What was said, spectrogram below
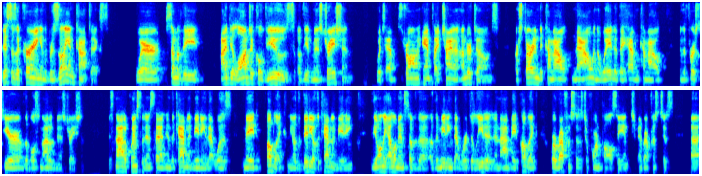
this is occurring in the Brazilian context where some of the ideological views of the administration, which have strong anti-China undertones, are starting to come out now in a way that they haven't come out in the first year of the Bolsonaro administration. It's not a coincidence that in the cabinet meeting that was made public, you know, the video of the cabinet meeting, the only elements of the of the meeting that were deleted and not made public were references to foreign policy and, and references uh,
